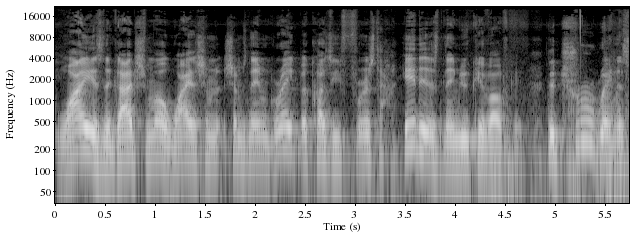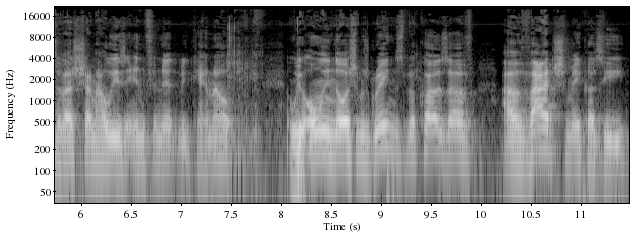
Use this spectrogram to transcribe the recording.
Why is Nagad Shema, why is Hashem's name great? Because he first hid his name, Yukivavke. The true greatness of Hashem, how he is infinite, we can't know. And we only know Hashem's greatness because of Avad Shmei, because he,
